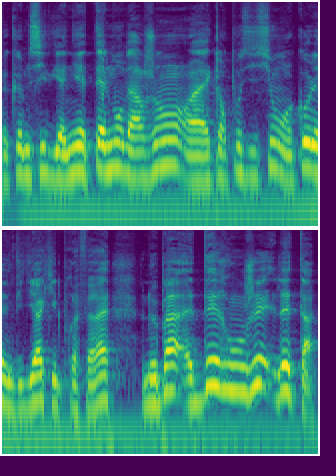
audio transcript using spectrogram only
euh, comme s'ils gagnaient tellement d'argent avec leur position en call Nvidia qu'ils préféraient ne pas déranger l'État.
